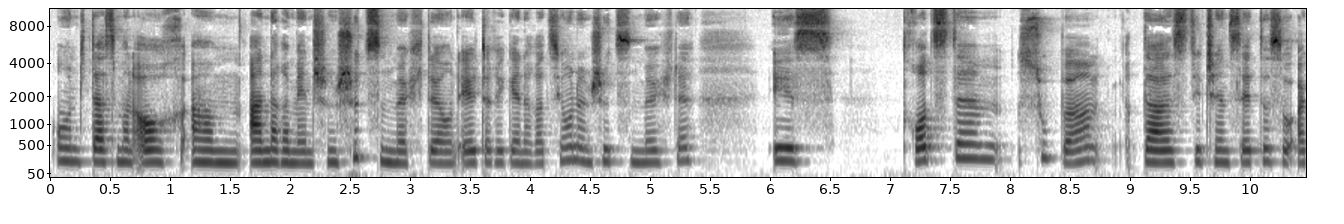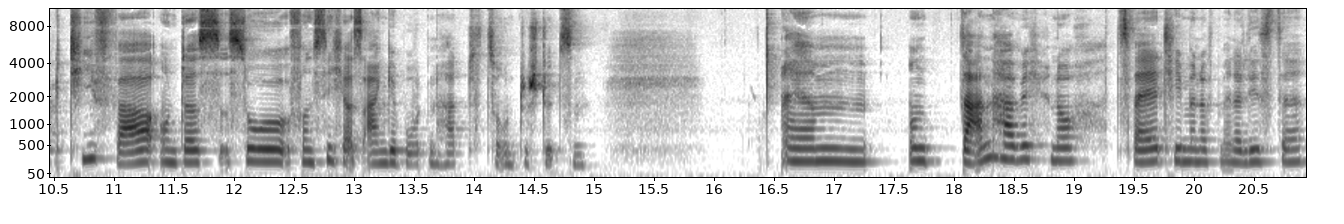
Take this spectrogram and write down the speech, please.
und dass man auch ähm, andere Menschen schützen möchte und ältere Generationen schützen möchte, ist trotzdem super, dass die Gen Z so aktiv war und das so von sich aus angeboten hat zu unterstützen. Ähm, und dann habe ich noch zwei Themen auf meiner Liste,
